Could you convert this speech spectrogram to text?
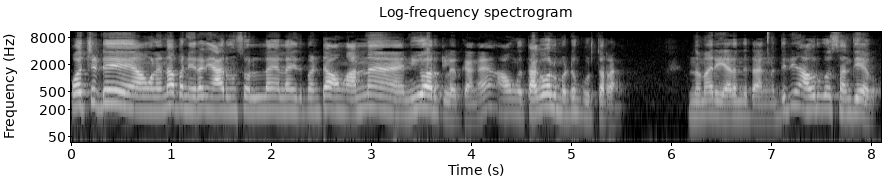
பொச்சிட்டு அவங்கள என்ன பண்ணிடுறாங்க? யாருக்கும் சொல்லல. எல்லாம் இது பண்ணிட்டு அவங்க அண்ணன் நியூயார்க்கில் இருக்காங்க. அவங்க தகவல் மட்டும் கொடுத்துட்றாங்க. இந்த மாதிரி இறந்துட்டாங்க திடீர்னு அவருக்கு ஒரு சந்தேகம்.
